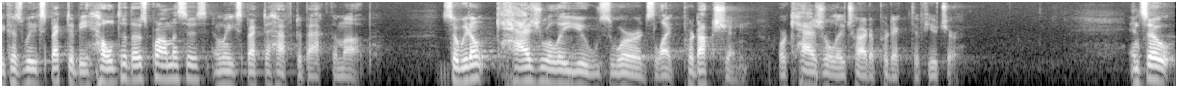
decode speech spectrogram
because we expect to be held to those promises and we expect to have to back them up. So we don't casually use words like production or casually try to predict the future. And so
